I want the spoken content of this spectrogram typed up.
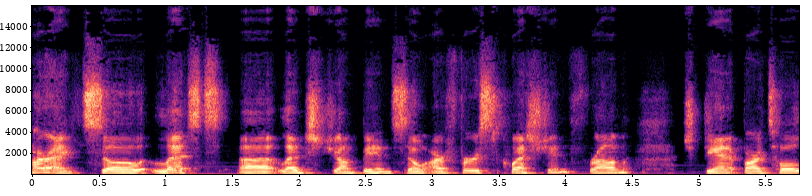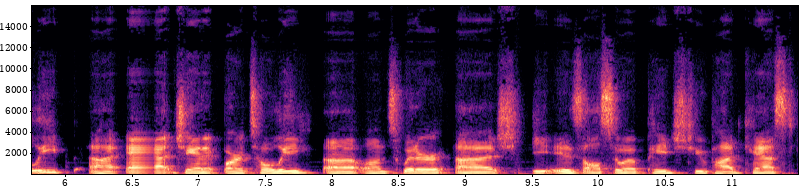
All right, so let's uh, let's jump in. So our first question from Janet Bartoli uh, at Janet Bartoli uh, on Twitter. Uh, she is also a Page Two podcast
